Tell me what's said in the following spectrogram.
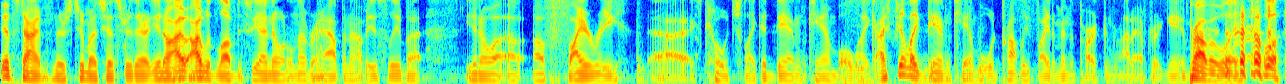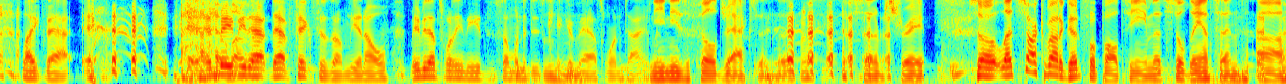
it's time. There's too much history there. You know, I, I would love to see. I know it'll never happen, obviously, but you know, a, a fiery uh, coach like a Dan Campbell. Like I feel like Dan Campbell would probably fight him in the parking lot after a game Probably. like that. And maybe that that fixes him. You know, maybe that's what he needs is someone to just kick Mm-hmm. his ass one time. He needs a Phil Jackson to set him straight. So let's talk about a good football team that's still dancing. Um,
